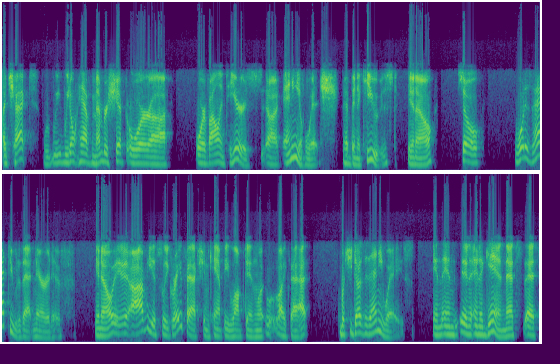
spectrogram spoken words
I checked. We we don't have membership or uh, or volunteers, uh, any of which have been accused. You know, so what does that do to that narrative? You know, it, obviously, Grey Faction can't be lumped in like that, but she does it anyways. And and and, and again, that's that's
